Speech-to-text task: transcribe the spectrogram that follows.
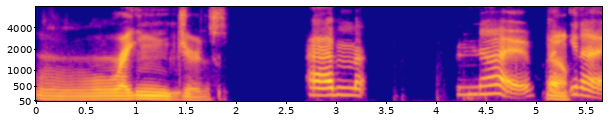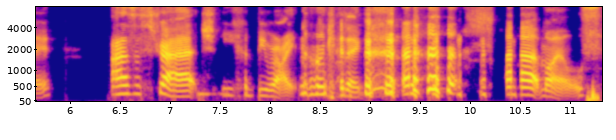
Rangers. Um, no, but Oh. you know, as a stretch, you could be right. No, I'm kidding. uh, Miles.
